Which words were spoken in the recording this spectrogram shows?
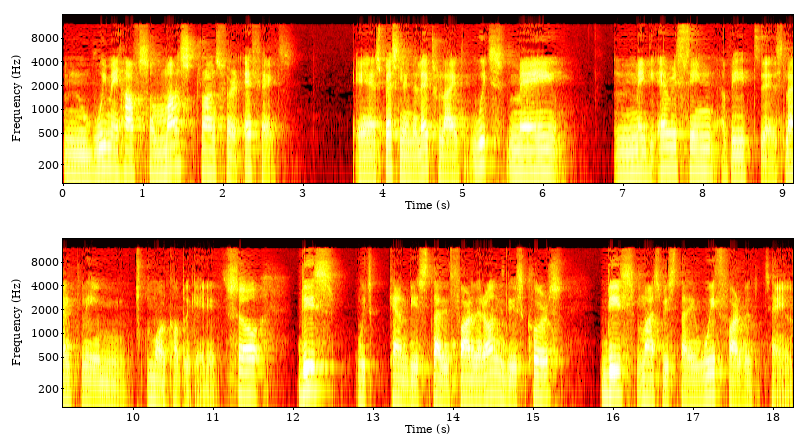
mm, we may have some mass transfer effects, especially in the electrolyte, which may make everything a bit uh, slightly um, more complicated. So this, which can be studied further on in this course, this must be studied with further detail.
